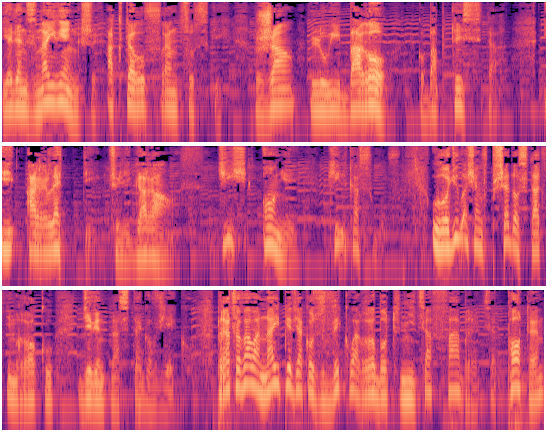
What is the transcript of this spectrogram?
jeden z największych aktorów francuskich, Jean-Louis Barrault jako Baptysta i Arletti, czyli Garance. Dziś o niej kilka słów. Urodziła się w przedostatnim roku XIX wieku. Pracowała najpierw jako zwykła robotnica w fabryce, potem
